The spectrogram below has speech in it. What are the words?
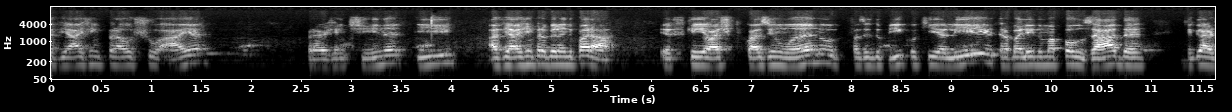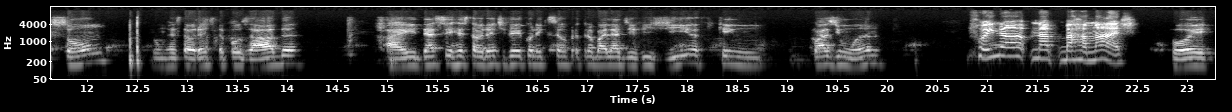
a viagem para Ushuaia, para Argentina, e a viagem para Belém do Pará. Eu fiquei, eu acho que quase um ano fazendo bico aqui e ali. Trabalhei numa pousada de garçom, num restaurante da pousada. Aí desse restaurante veio a conexão para trabalhar de vigia. Fiquei um, quase um ano. Foi na, na Barra Mar? Foi.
